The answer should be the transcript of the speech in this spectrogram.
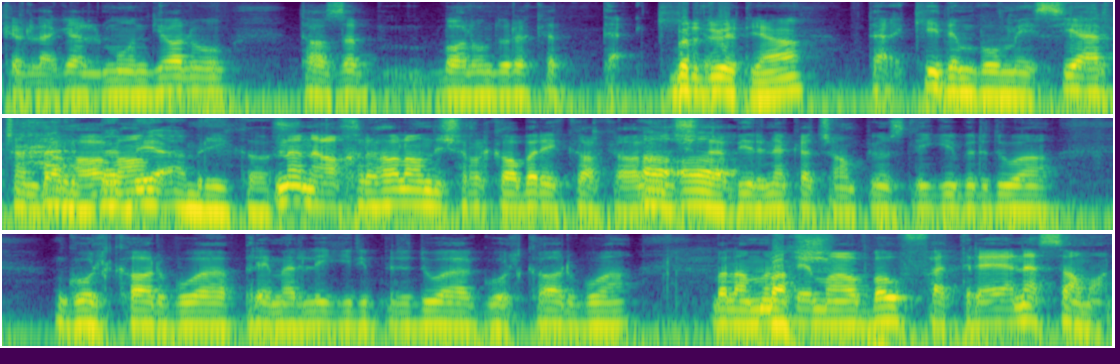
کرد لەگەل مۆندیال و تازە باڵندورەکە بردوێت یا؟ تاکیدم بۆ مسی هەرچەند ئەمریکا نەناخر هاڵاندیش ڕکابەرێک کاکەبیر نەکە چمپیۆنس لیگی بردووە گۆلکار بووە پرێمەر لیگیری بردووە گۆلکار بووە بەڵام من پێما بەو فترەیە نەسامان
